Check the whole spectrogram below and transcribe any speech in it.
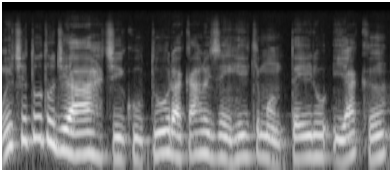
O Instituto de Arte e Cultura Carlos Henrique Monteiro e Acan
